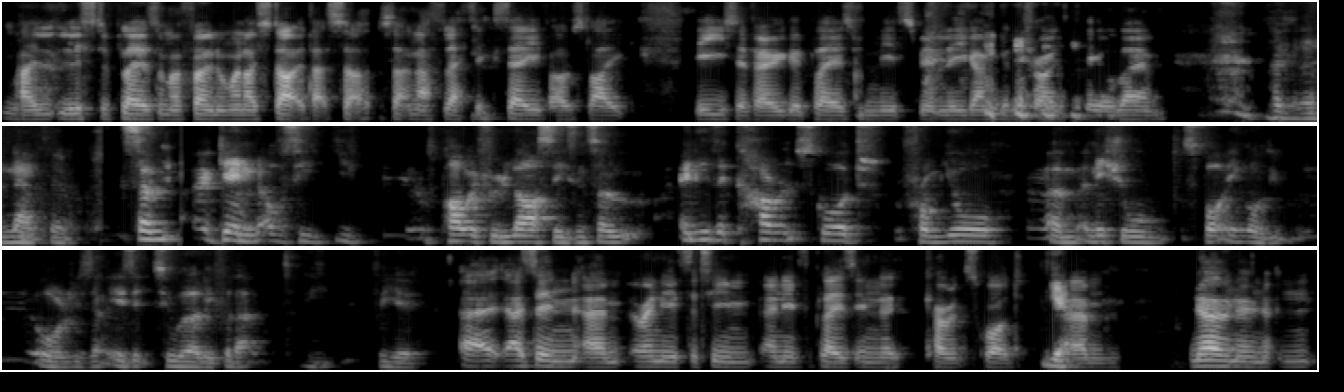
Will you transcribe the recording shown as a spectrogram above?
my list of players on my phone, and when I started that Sutton Athletic save, I was like, these are very good players from the Eastern League. I'm going to try and steal them. I'm going to nab them. So again, obviously, you, partway through last season. So any of the current squad from your um, initial spotting, or or is that, is it too early for that for you? Uh, as in, um, are any of the team, any of the players in the current squad? Yeah. Um, no, no, no, n-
